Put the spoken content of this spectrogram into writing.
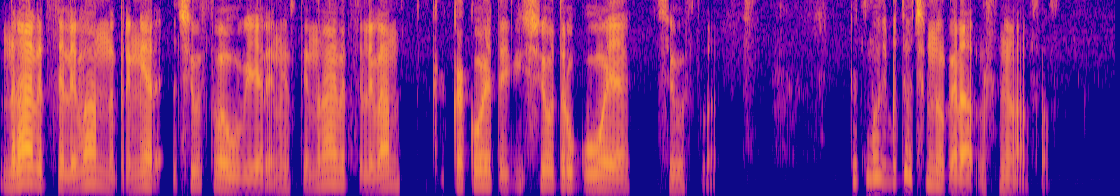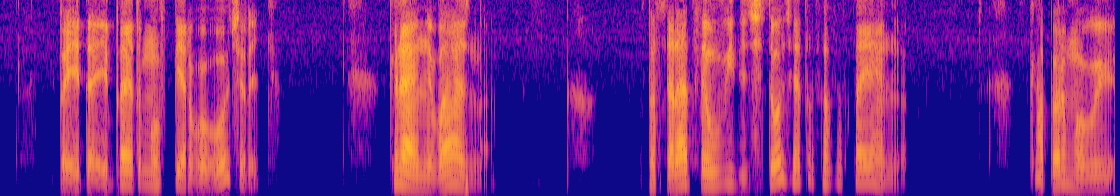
Нравится ли вам, например, чувство уверенности? Нравится ли вам какое-то еще другое чувство? Тут может быть очень много разных нюансов. И поэтому в первую очередь крайне важно постараться увидеть, что же это за состояние, к которому вы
